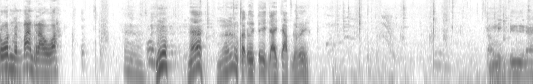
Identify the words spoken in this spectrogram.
ร้อนเหมือนบ้านเราวะหืมนะอืมก็เลยตีใจจับเลยจังนี่ดื้อนะ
